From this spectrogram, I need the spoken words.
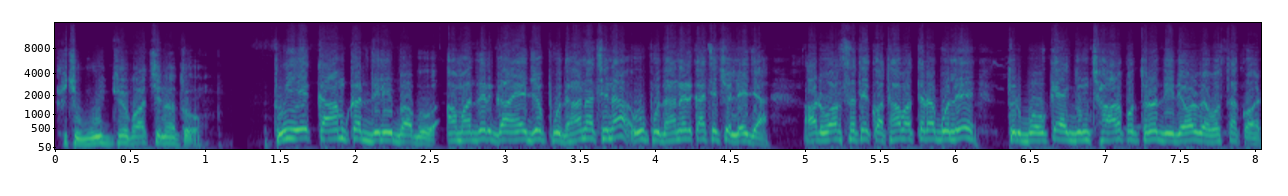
কিছু বুঝতে পারছি না তো। তুই এক কাম কর দিলীপ বাবু আমাদের গায়ে যে প্রধান আছে না ও প্রধানের কাছে চলে যা। আর ওর সাথে কথাবার্তা বলে তোর বউকে একদম ছাড়পত্র দিয়ে দেওয়ার ব্যবস্থা কর।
